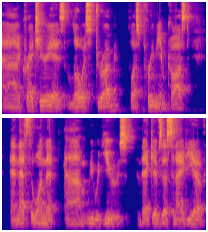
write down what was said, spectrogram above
uh, criteria is lowest drug plus premium cost, and that's the one that um, we would use. That gives us an idea of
